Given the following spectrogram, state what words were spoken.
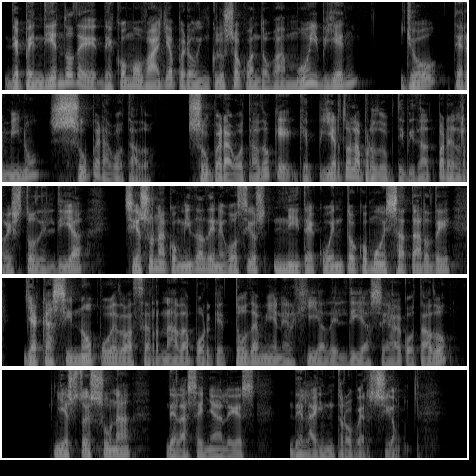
dependiendo de, cómo vaya, pero incluso cuando va muy bien, yo termino súper agotado, súper agotado que pierdo la productividad para el resto del día Si es una comida de negocios, ni te cuento cómo esa tarde ya casi no puedo hacer nada porque toda mi energía del día se ha agotado. Y esto es una de las señales de la introversión.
